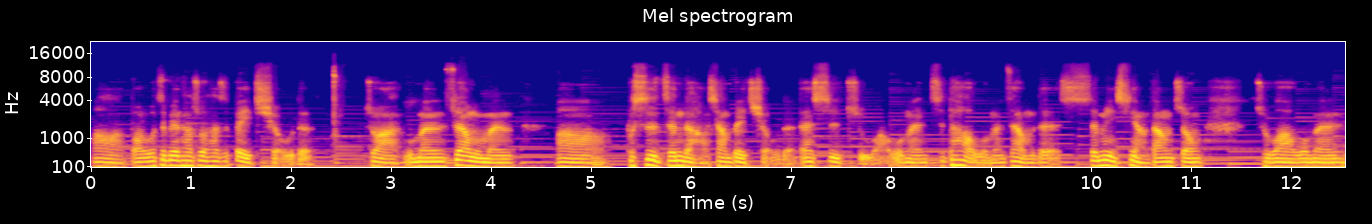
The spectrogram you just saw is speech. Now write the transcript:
啊，保罗这边他说他是被囚的，主啊，我们虽然我们啊不是真的好像被囚的，但是主啊，我们知道我们在我们的生命信仰当中，主啊，我们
